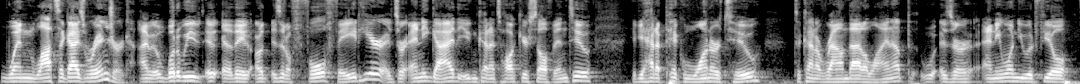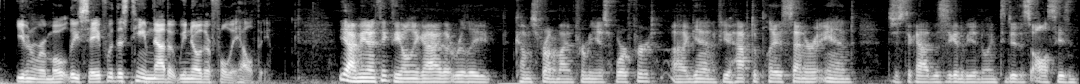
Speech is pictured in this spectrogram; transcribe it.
when lots of guys were injured. I mean, what do we? Are they, are, is it a full fade here? Is there any guy that you can kind of talk yourself into? If you had to pick one or two to kind of round out a lineup, is there anyone you would feel even remotely safe with this team now that we know they're fully healthy? Yeah, I mean, I think the only guy that really comes front of mind for me is Horford. Uh, again, if you have to play a center and just a guy, this is going to be annoying to do this all season.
